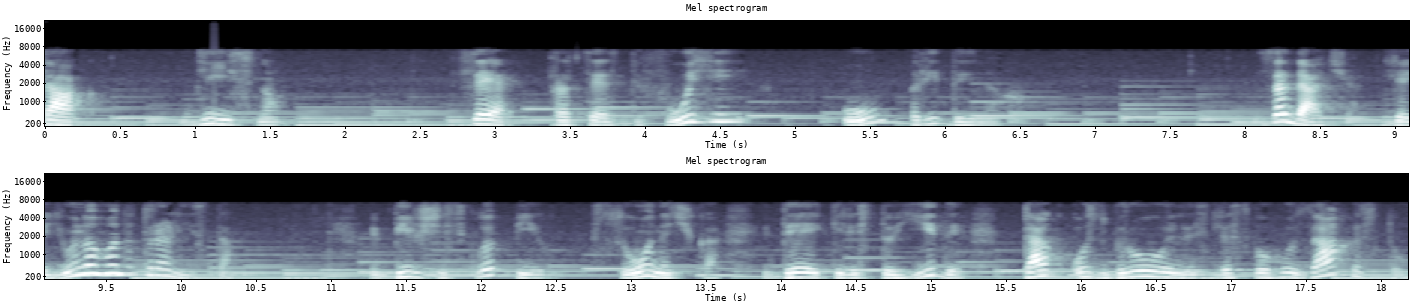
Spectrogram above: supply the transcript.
Так, дійсно, це процес дифузії у рідинах. Задача для юного натураліста. Більшість клопів, сонечка і деякі лістоїди так озброїлись для свого захисту.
